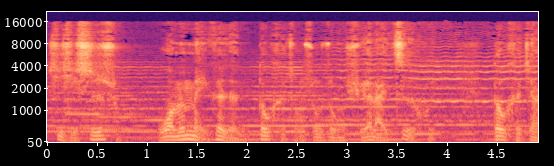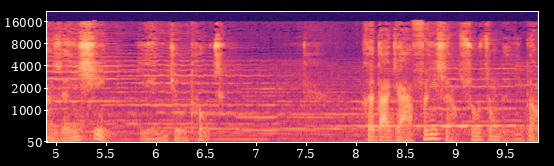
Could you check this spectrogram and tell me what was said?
细细思索，我们每个人都可从书中学来智慧，都可将人性研究透彻。和大家分享书中的一段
